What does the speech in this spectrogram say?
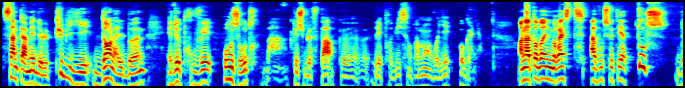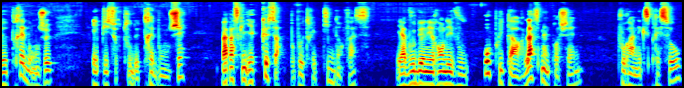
ça me permet de le publier dans l'album et de prouver aux autres ben, que je bluffe pas, que les produits sont vraiment envoyés aux gagnants. En attendant, il me reste à vous souhaiter à tous de très bons jeux et puis surtout de très bons jets, bah parce qu'il n'y a que ça pour votre type d'en face et à vous donner rendez-vous au plus tard la semaine prochaine pour un expresso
